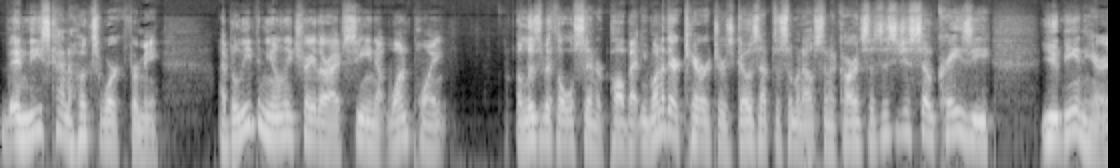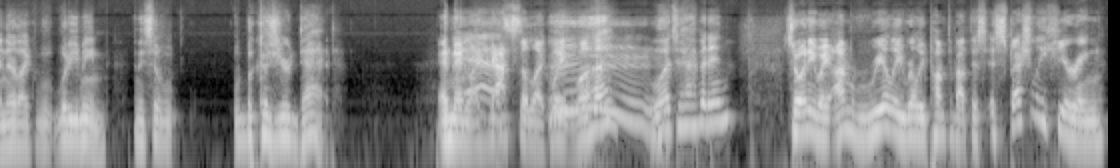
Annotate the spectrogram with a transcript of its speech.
and these kind of hooks work for me. I believe in the only trailer I've seen at one point, Elizabeth Olsen or Paul Bettany, one of their characters goes up to someone else in a car and says, This is just so crazy you being here. And they're like, What do you mean? And they said, well, Because you're dead. And then, like, that's the like, wait, what? Hmm. What's happening? So, anyway, I'm really, really pumped about this, especially hearing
